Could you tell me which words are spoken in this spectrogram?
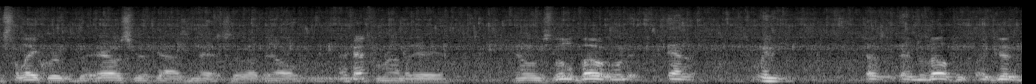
it's the lake where the Aerosmith guys met. So they all Okay. from around that area. And on this little boat, and we have have developed a good.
